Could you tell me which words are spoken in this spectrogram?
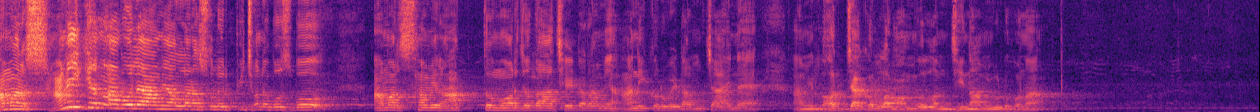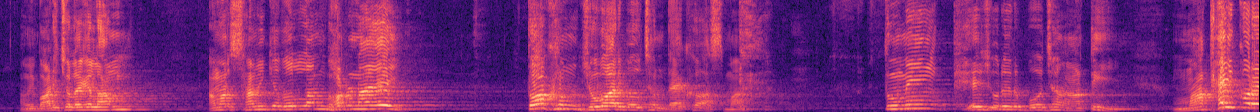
আমার স্বামীকে না বলে আমি আল্লাহ রাসুলের পিছনে বসবো। আমার স্বামীর আত্মমর্যাদা আছে, এটার আমি হানি করব, এটা আমি চাই না। আমি লজ্জা করলাম, আমি বললাম, জি না, আমি উঠবো না। আমি বাড়ি চলে গেলাম, আমার স্বামীকে বললাম, ঘটনা এই। তখন জোবার বলছেন, দেখো আসমা, তুমি খেজুরের বোঝা আটি মাথায় করে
